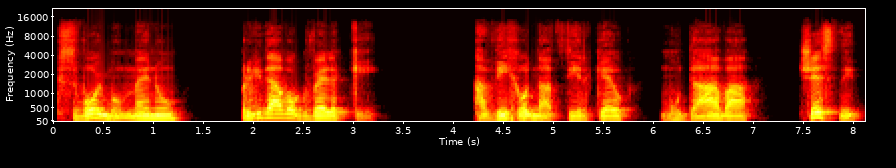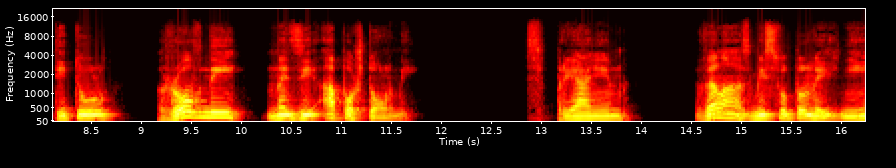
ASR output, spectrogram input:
k svojmu menu prídavok veľký a východná církev mu dáva čestný titul rovný medzi apoštolmi. S prianím veľa zmysluplných dní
